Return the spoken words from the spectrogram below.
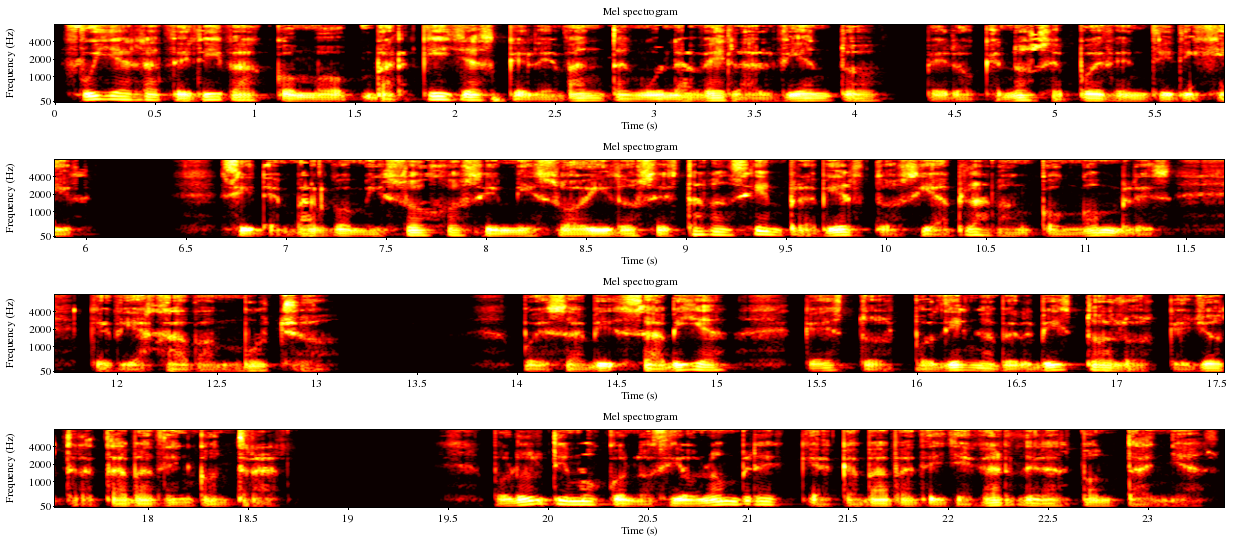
Fui a la deriva como barquillas que levantan una vela al viento, pero que no se pueden dirigir. Sin embargo, mis ojos y mis oídos estaban siempre abiertos y hablaban con hombres que viajaban mucho, pues sabía que éstos podían haber visto a los que yo trataba de encontrar. Por último conocí a un hombre que acababa de llegar de las montañas.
